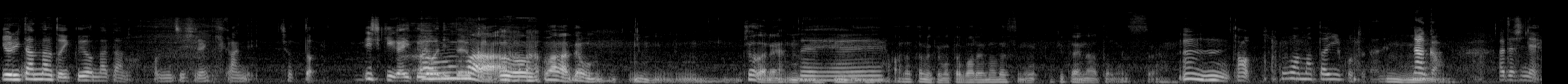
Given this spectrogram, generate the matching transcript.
よりターンアウト行くようになったのこの自主練期間に。ちょっと意識がいくようにというか、まあ、うんまあでも、うん、そうだね、うんへうん。改めてまたバレエのレッスンも受けたいなと思いますうんうん。あそれはまたいいことだね、うんなんか私ね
